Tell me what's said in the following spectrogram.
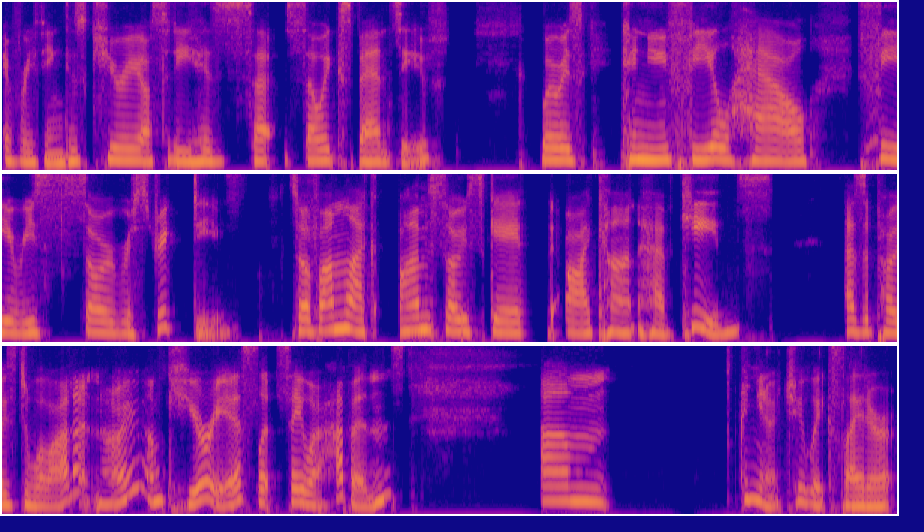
everything because curiosity is so, so expansive. Whereas, can you feel how fear is so restrictive? So if I'm like, I'm so scared I can't have kids, as opposed to, well, I don't know. I'm curious. Let's see what happens. Um, and you know, two weeks later,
